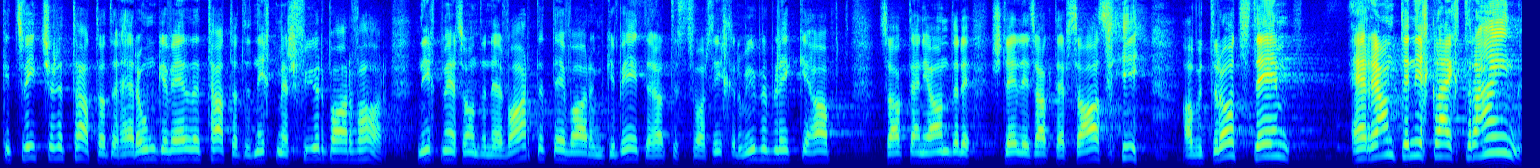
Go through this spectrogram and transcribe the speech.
gezwitschert hat oder herumgewellt hat oder nicht mehr führbar war. Nicht mehr, sondern er wartete, war im Gebet. Er hat es zwar sicher im Überblick gehabt, sagt eine andere Stelle, sagt er sah sie, aber trotzdem, er rannte nicht gleich rein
